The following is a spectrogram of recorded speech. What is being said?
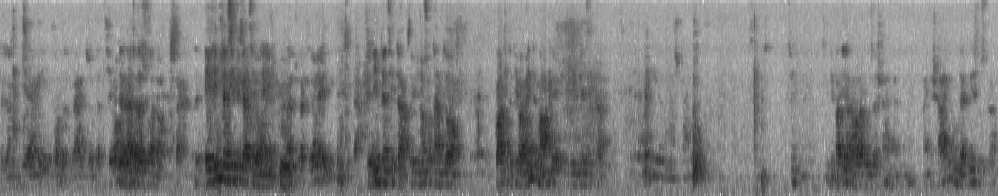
dell'ampliamento del raggio d'azione del raggio della sua doxa. E l'intensificazione. E l'intensità. E l'intensità, quindi non soltanto quantitativamente ma anche l'intensità. Sì, infatti la parola che usa Steiner, Einstein und der Christuskraft,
